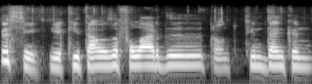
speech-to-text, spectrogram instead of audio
É sim, e aqui estávamos a falar de, pronto, Tim Duncan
